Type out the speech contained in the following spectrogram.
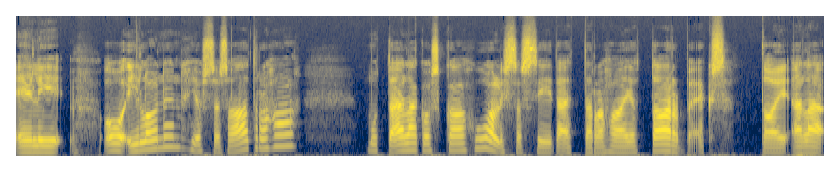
Eli oo iloinen, jos sä saat rahaa, mutta älä koskaan huolissa siitä, että rahaa ei ole tarpeeksi. Tai älä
